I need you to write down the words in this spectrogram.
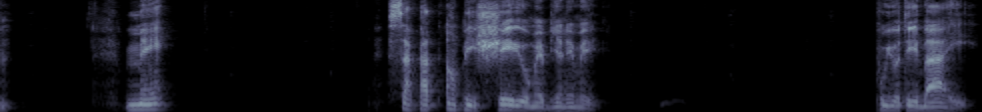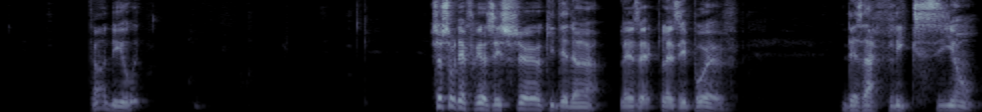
Hum. Mais ça pas empêché mes bien-aimés pour yo te bail. Tandis. Ce sont des frères et sœurs qui étaient dans les épreuves des afflictions.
